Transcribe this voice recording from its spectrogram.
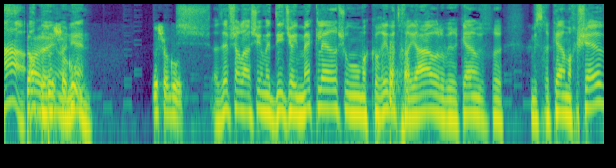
אה, אוקיי, מעניין. זה שגות. אז אפשר להאשים את די.ג'יי מקלר שהוא מקריב את חייו לברכי משחקי המחשב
